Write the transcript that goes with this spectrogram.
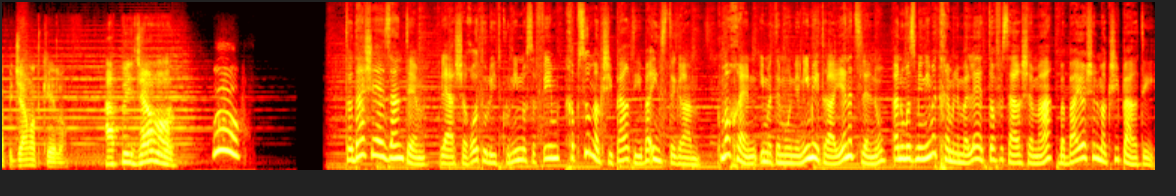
הפיג'מות כאילו. הפיג'מות! תודה שהאזנתם. להעשרות ולעדכונים נוספים, חפשו מגשי פארטי באינסטגרם. כמו כן, אם אתם מעוניינים להתראיין אצלנו, אנו מזמינים אתכם למלא את טופס ההרשמה בביו של מגשי פארטי.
